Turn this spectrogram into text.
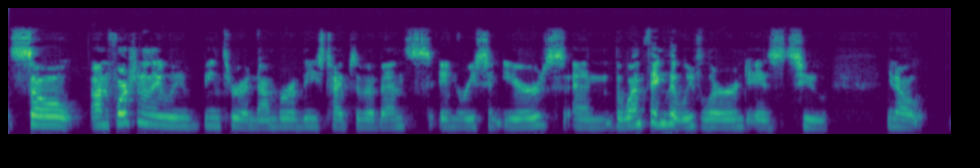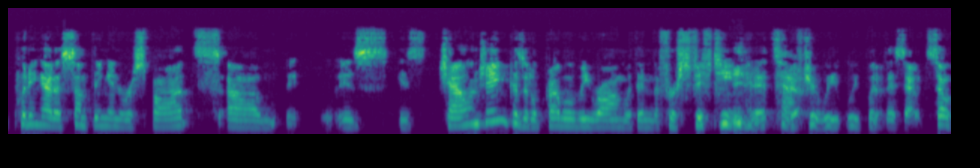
So, unfortunately, we've been through a number of these types of events in recent years, and the one thing that we've learned is to, you know, putting out a something in response um, is is challenging because it'll probably be wrong within the first 15 minutes after yeah. we, we put yeah. this out. So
